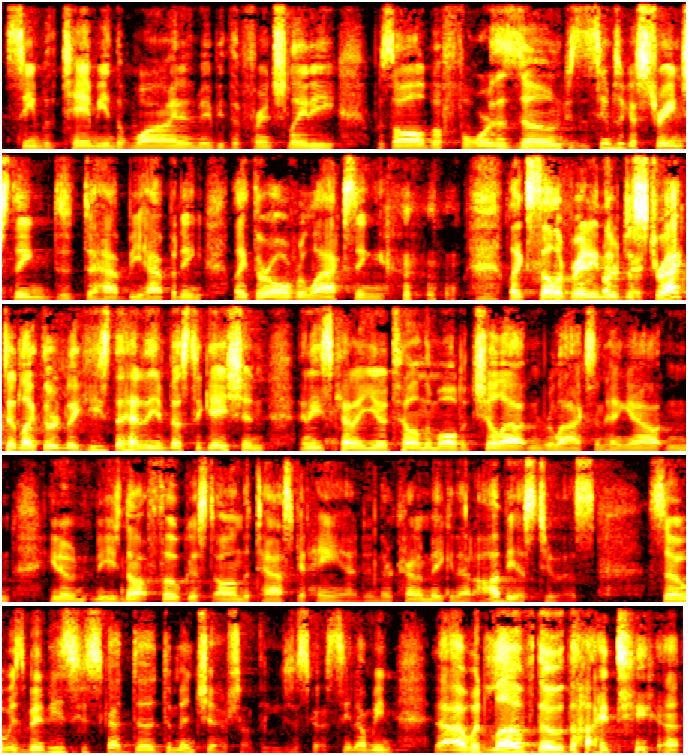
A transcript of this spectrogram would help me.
scene with Tammy and the wine and maybe the French lady was all before the zone because it seems like a strange thing to, to have be happening. Like they're all relaxing, like celebrating. They're distracted. Like they're like he's the head of the investigation and he's kind of you know telling them all to chill out and relax and hang out and you know he's not focused on the task at hand and they're kind of making that obvious to us. So is maybe he's just got d- dementia or something. He's just got seen. I mean, I would love though the idea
